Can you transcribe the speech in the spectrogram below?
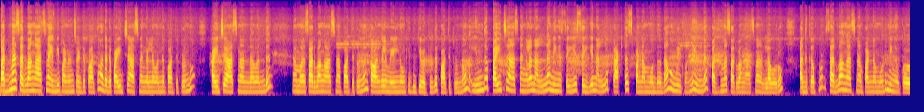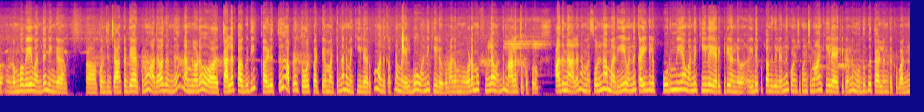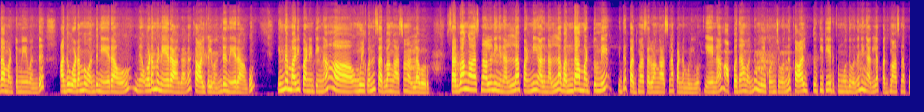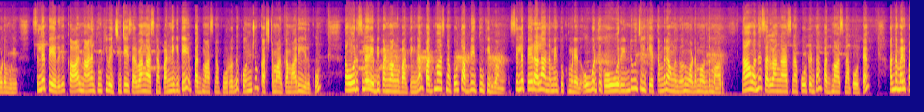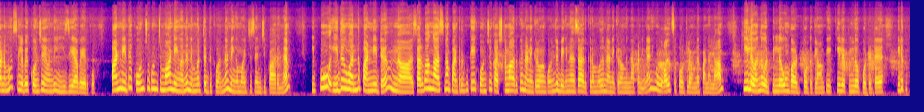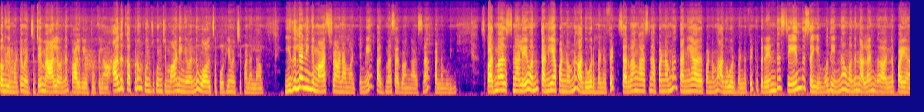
பத்ம சர்வாங்காசனம் எப்படி பண்ணணும்னு சொல்லிட்டு பார்த்தோம். அதோட பயிற்சி ஆசனங்களில் வந்து பார்த்துட்டு இருந்தோம். பயிற்சி ஆசனங்களில் வந்து நம்ம சர்வாங்காசனா பார்த்துட்டு இருந்தோம். கால்களை மேல் நோக்கி தூக்கி வைக்கிறத பார்த்துட்டு இருந்தோம். இந்த பயிற்சி ஆசனங்களை நல்லா நீங்கள் செய்ய செய்ய நல்லா ப்ராக்டிஸ் பண்ணும் போது தான் உங்களுக்கு வந்து இந்த பத்ம சர்வாங்காசனம் நல்லா வரும். அதுக்கப்புறம் சர்வாங்காசனம் பண்ணும் போது நீங்கள் ரொம்பவே வந்து நீங்கள் கொஞ்சம் ஜாக்கிரதையாக இருக்கணும். அதாவது வந்து நம்மளோட தலைப்பகுதி கழுத்து அப்புறம் தோள்பட்டை மட்டும்தான் நம்ம கீழே இருக்கும். அதுக்கப்புறம் நம்ம எல்போ வந்து கீழே இருக்கும். அது நம்ம உடம்பு ஃபுல்லாக வந்து மேலே தூக்க போகிறோம் அதனால நம்ம சொன்ன மாதிரியே வந்து கைகளை பொறுமையாக வந்து கீழே இறக்கிட்டு அந்த இடுப்பு பகுதியிலேருந்து கொஞ்சம் கொஞ்சமாக கீழே இறக்கிட்டு வந்து முதுகு தள்ளுறதுக்கு வந்தால் மட்டுமே வந்து அது உடம்பு வந்து நேராகும் உடம்பு நேரம் ஆக கால்கள் வந்து நேராகும். இந்த மாதிரி பண்ணிட்டீங்கன்னா உங்களுக்கு வந்து சர்வாங்காசனம் நல்லா வரும். சர்வாங்காசனால நீங்கள் நல்லா பண்ணி அது நல்லா வந்தால் மட்டுமே இது பத்மா சர்வாங்காசனா பண்ண முடியும். ஏன்னா அப்போ தான் வந்து உங்களுக்கு கொஞ்சம் வந்து கால் தூக்கிட்டே இருக்கும்போது வந்து நீங்கள் அதில் பத்மாசனா போட முடியும். சில பேருக்கு கால் மேலே தூக்கி வச்சுக்கிட்டே சர்வாங்காசனா பண்ணிக்கிட்டே பத்மாசனா போடுறது கொஞ்சம் கஷ்டமாக இருக்க மாதிரி இருக்கும். ஒரு சிலர் எப்படி பண்ணுவாங்க பார்த்தீங்கன்னா பத்மாசனா போட்டு அப்படியே தூக்கிடுவாங்க. சில பேரால அந்த மாதிரி தூக்க முடியாது. ஒவ்வொருத்துக்கு ஒவ்வொரு இண்டிவிஜுவலுக்கு ஏற்ற மாதிரி அவங்களுக்கு வந்து உடம்பு வந்து மாறும். நான் வந்து சர்வாங்காசனா போட்டுட்டு தான் பத்மாசனா போட்டேன். அந்த மாதிரி பண்ணும்போது சில பேர் கொஞ்சம் வந்து ஈஸியாகவே இருக்கும். பண்ணிவிட்டு கொஞ்சம் கொஞ்சமாக நீங்கள் வந்து நிமிர்த்தத்துக்கு வந்து நீங்கள் முயற்சி செஞ்சு பாருங்கள் இப்போது இது வந்து பண்ணிவிட்டு சர்வாங்காசனா பண்ணுறதுக்கே கொஞ்சம் கஷ்டமாக இருக்குன்னு நினைக்கிறவங்க கொஞ்சம் பிகினர்ஸாக இருக்கிற போது நினைக்கிறவங்க என்ன பண்ணிங்கன்னா நீங்கள் வால் சப்போர்ட்டில் வந்து பண்ணலாம். கீழே வந்து ஒரு பில்லோவும் போட்டுக்கலாம். பி- கீழே பில்லோ போட்டுட்டு இடுப்பு பகுதியை மட்டும் வச்சுட்டு மேலே வந்து கால்களை தூக்கலாம். அதுக்கப்புறம் கொஞ்சம் கொஞ்சமாக நீங்கள் வந்து வால் சப்போர்ட்லேயும் வச்சு பண்ணலாம். இதில் நீங்கள் மாஸ்டர் ஆனால் மட்டுமே பத்ம சர்வாங்காசனா பண்ண முடியும். பத்மாசனாலேயே வந்து தனியாக பண்ணோம்னா அது ஒரு பெனிஃபிட் சர்வாங்காசனா பண்ணோம்னா தனியாக பண்ணோம்னா அது ஒரு பெனிஃபிட் இப்போ ரெண்டும் சேர்ந்து செய்யும் போது இன்னும் வந்து நலன் இன்னும் பய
